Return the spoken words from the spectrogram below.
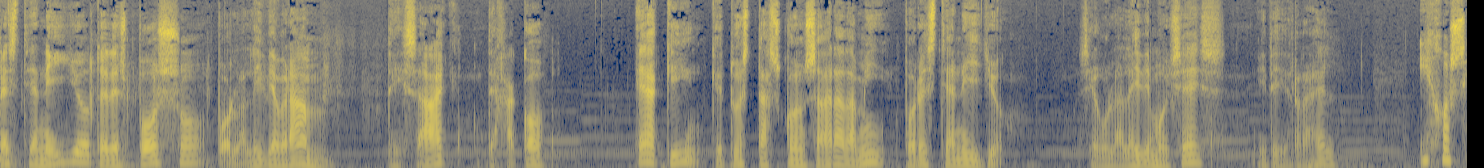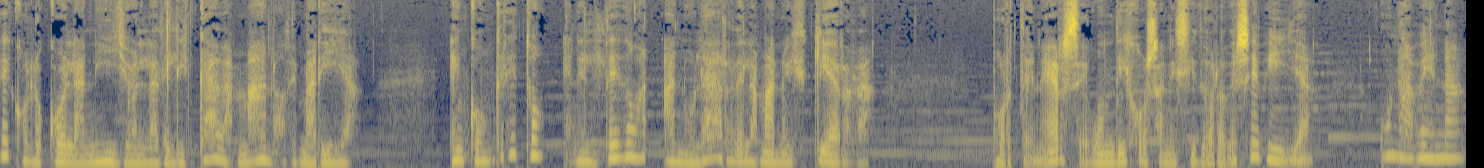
Este anillo te desposo por la ley de Abraham, de Isaac, de Jacob. He aquí que tú estás consagrada a mí por este anillo, según la ley de Moisés y de Israel. Y José colocó el anillo en la delicada mano de María, en concreto en el dedo anular de la mano izquierda, por tener, según dijo San Isidoro de Sevilla, una vena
